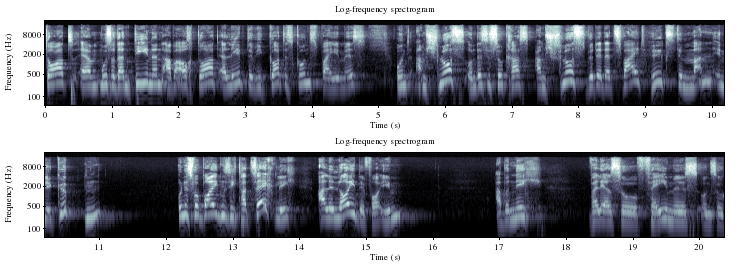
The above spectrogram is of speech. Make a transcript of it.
dort ähm, muss er dann dienen, aber auch dort erlebt er, wie Gottes Gunst bei ihm ist. Und am Schluss, und das ist so krass, am Schluss wird er der zweithöchste Mann in Ägypten und es verbeugen sich tatsächlich alle Leute vor ihm, aber nicht, weil er so famous und so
